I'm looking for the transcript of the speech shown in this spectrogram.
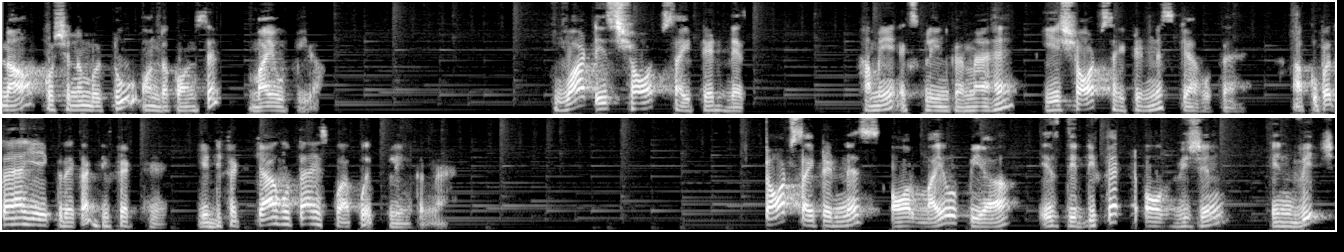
Now question number two on the concept myopia what is short sightedness हमें एक्सप्लेन करना है, ये शॉर्ट साइटेडनेस क्या होता है? आपको पता है, ये एक तरह का डिफेक्ट है। ये डिफेक्ट क्या होता है, इसको आपको एक्सप्लेन करना है। शॉर्ट साइटेडनेस और myopia is the defect of vision in which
